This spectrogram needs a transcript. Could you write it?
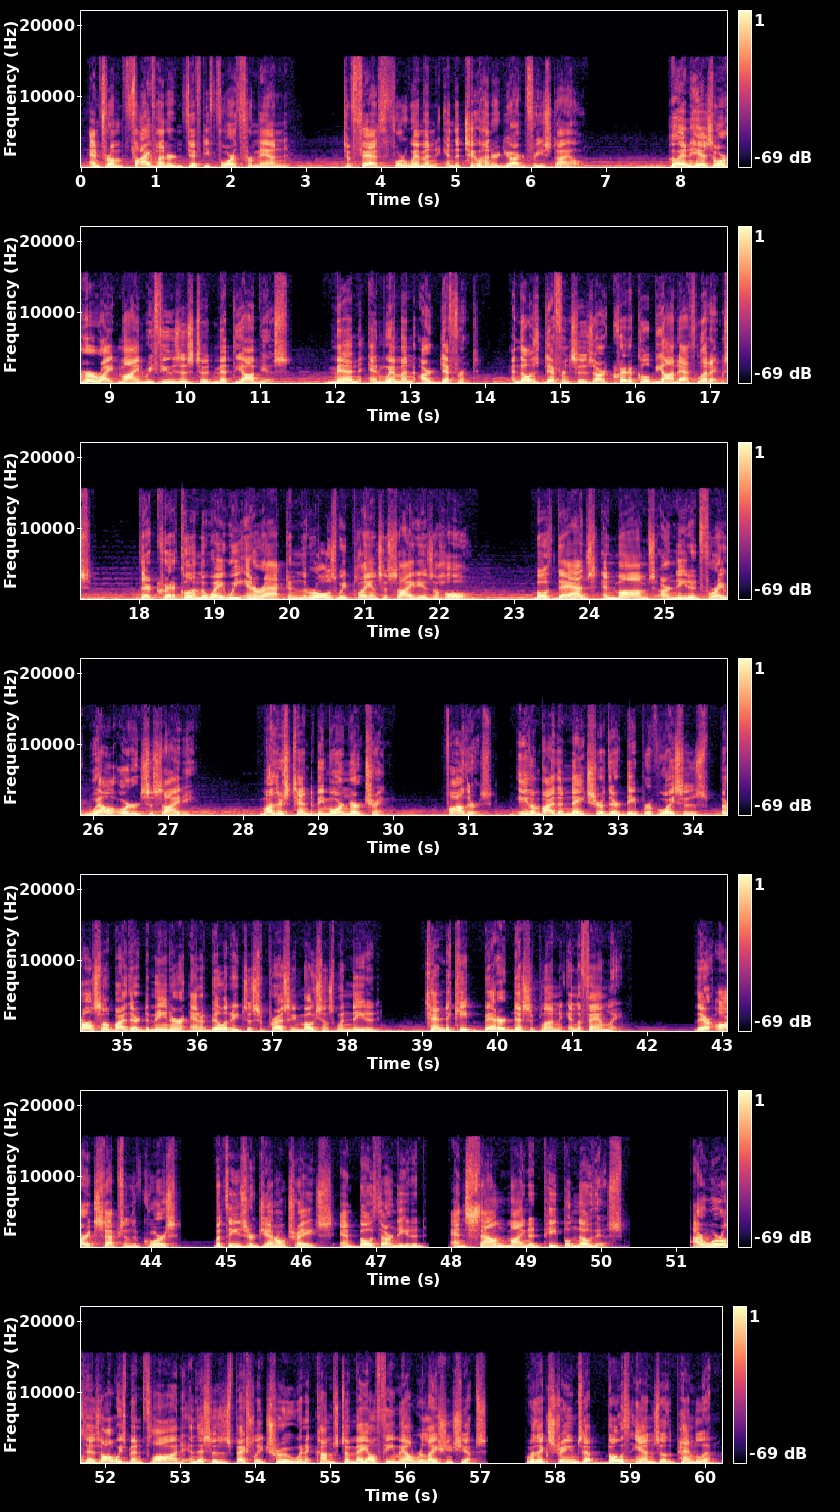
and from 554th for men to fifth for women in the 200 yard freestyle. Who in his or her right mind refuses to admit the obvious? Men and women are different, and those differences are critical beyond athletics. They're critical in the way we interact and the roles we play in society as a whole. Both dads and moms are needed for a well ordered society. Mothers tend to be more nurturing. Fathers, even by the nature of their deeper voices, but also by their demeanor and ability to suppress emotions when needed, tend to keep better discipline in the family. There are exceptions, of course, but these are general traits and both are needed, and sound minded people know this. Our world has always been flawed, and this is especially true when it comes to male female relationships, with extremes at both ends of the pendulum.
